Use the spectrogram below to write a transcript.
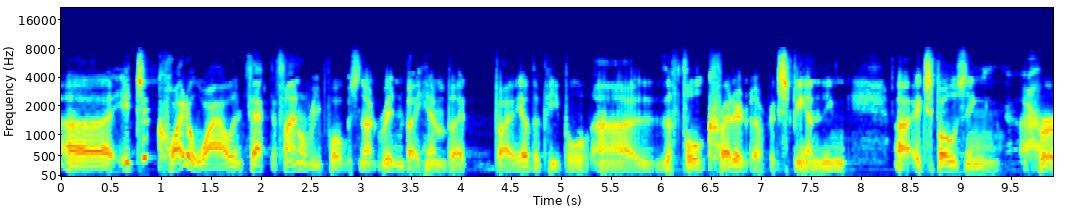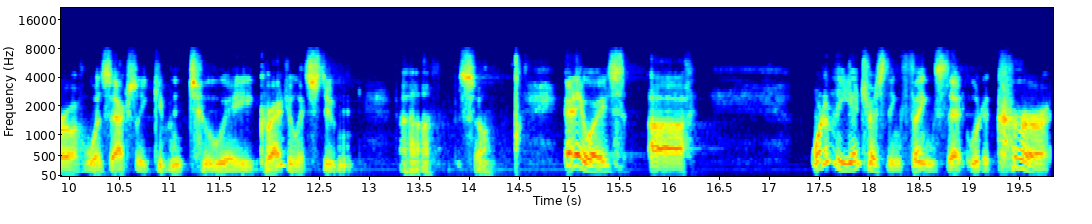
Uh, it took quite a while. In fact, the final report was not written by him, but by other people. Uh, the full credit of expanding, uh, exposing her was actually given to a graduate student. Uh, so, anyways. One of the interesting things that would occur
